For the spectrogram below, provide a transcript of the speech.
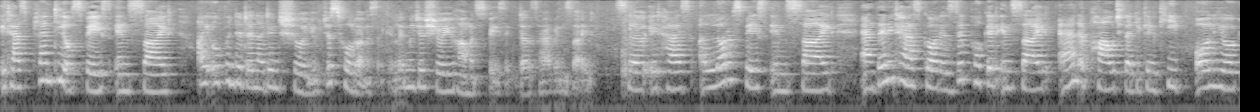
It has plenty of space inside. I opened it and I didn't show you. Just hold on a second. Let me just show you how much space it does have inside. So it has a lot of space inside and then it has got a zip pocket inside and a pouch that you can keep all your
